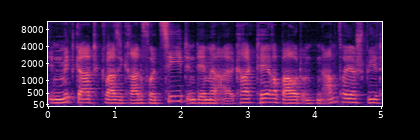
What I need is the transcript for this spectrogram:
in Midgard quasi gerade vollzieht, indem er Charaktere baut und ein Abenteuer spielt.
